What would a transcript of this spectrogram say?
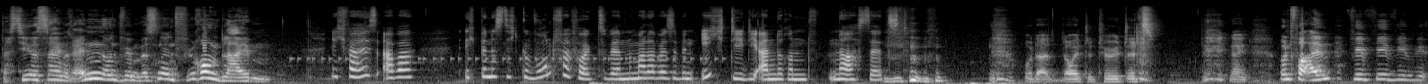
Das hier ist ein Rennen und wir müssen in Führung bleiben. Ich weiß, aber ich bin es nicht gewohnt, verfolgt zu werden. Normalerweise bin ich die, die anderen nachsetzt. Oder Leute tötet. Nein. Und vor allem, wir, wir, wir, wir.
